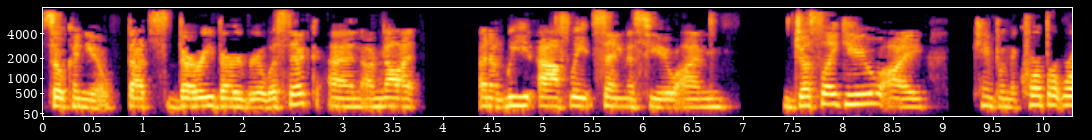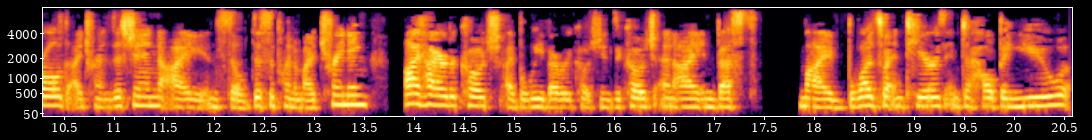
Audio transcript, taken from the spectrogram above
so can you. That's very, very realistic. And I'm not an elite athlete saying this to you. I'm just like you. I came from the corporate world. I transitioned. I instilled discipline in my training. I hired a coach. I believe every coach needs a coach and I invest my blood, sweat and tears into helping you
